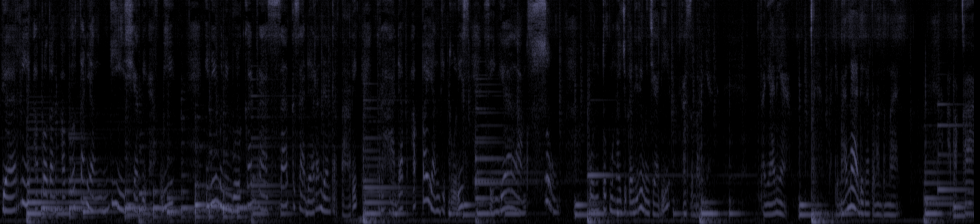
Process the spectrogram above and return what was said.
dari uploadan-uploadan yang di-share di FB ini menimbulkan rasa kesadaran dan tertarik terhadap apa yang ditulis sehingga langsung untuk mengajukan diri menjadi customernya. Pertanyaannya, bagaimana dengan teman-teman? Apakah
